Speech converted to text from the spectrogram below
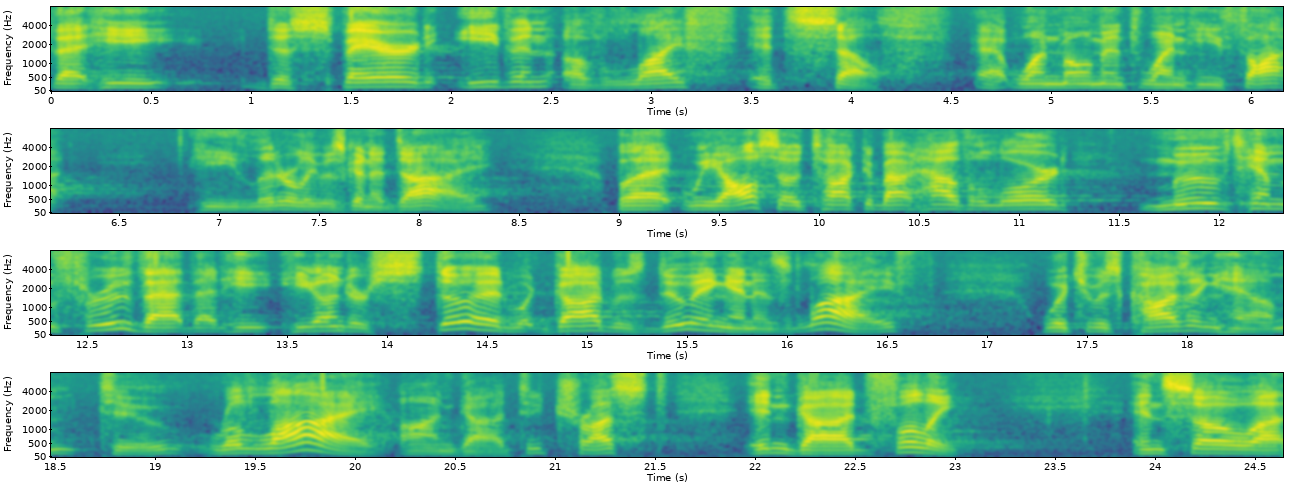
that he despaired even of life itself at one moment when he thought he literally was going to die. But we also talked about how the Lord moved him through that, that he, he understood what God was doing in his life, which was causing him to rely on God, to trust in God fully. And so uh,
